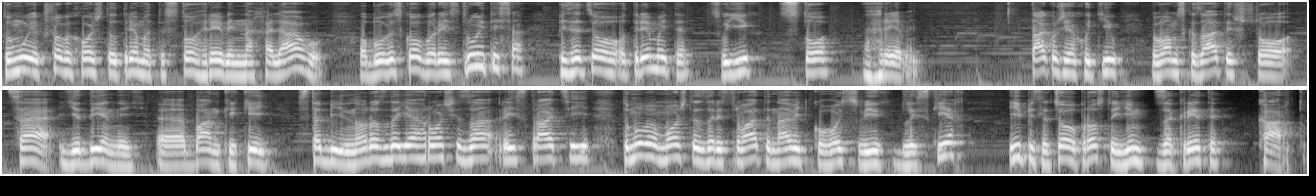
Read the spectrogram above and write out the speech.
Тому, якщо ви хочете отримати 100 гривень на халяву, обов'язково реєструйтеся, після цього отримайте своїх 100 гривень. Також я хотів вам сказати, що це єдиний е, банк, який стабільно роздає гроші за реєстрації, тому ви можете зареєструвати навіть когось своїх близьких і після цього просто їм закрити карту.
